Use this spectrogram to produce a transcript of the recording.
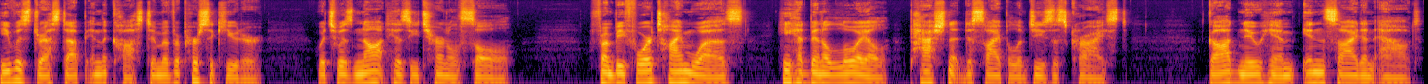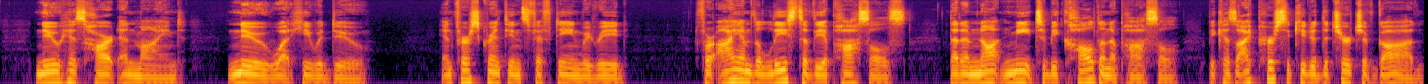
he was dressed up in the costume of a persecutor, which was not his eternal soul. From before time was, he had been a loyal, passionate disciple of Jesus Christ. God knew him inside and out, knew his heart and mind, knew what he would do. In 1 Corinthians 15, we read, For I am the least of the apostles, that am not meet to be called an apostle, because I persecuted the church of God.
